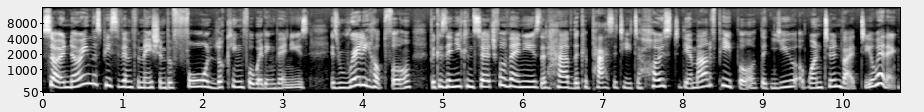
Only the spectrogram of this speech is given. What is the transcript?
So, knowing this piece of information before looking for wedding venues is really helpful because then you can search for venues that have the capacity to host the amount of people that you want to invite to your wedding.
